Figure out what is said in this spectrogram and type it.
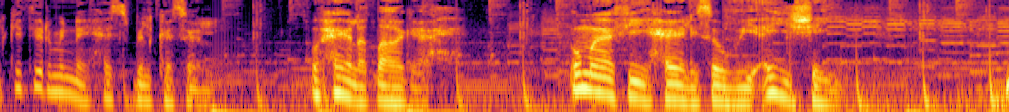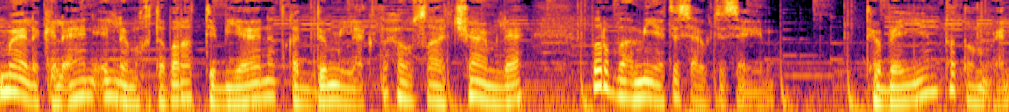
الكثير منا يحس بالكسل وحيله طاقح. وما في حيل يسوي أي شيء. ما لك الآن إلا مختبرات تبيان تقدم لك فحوصات شاملة ب 499 تبين تطمئن.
